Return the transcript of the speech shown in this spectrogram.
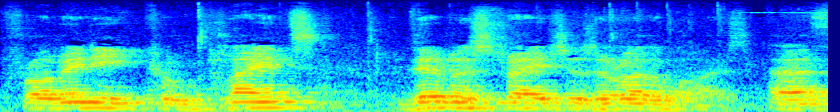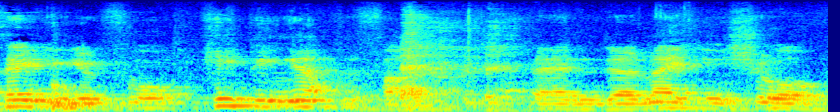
from any complaints, demonstrations or otherwise. Uh, thanking you for keeping up the fight and uh, making sure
